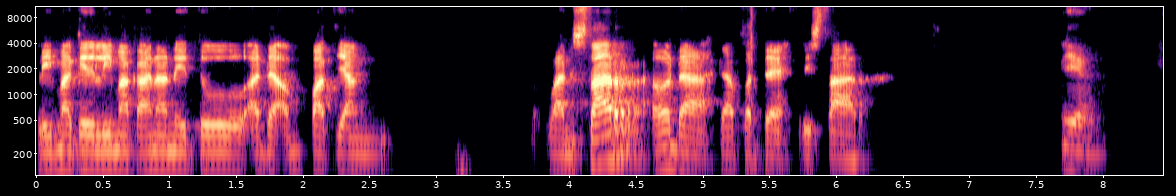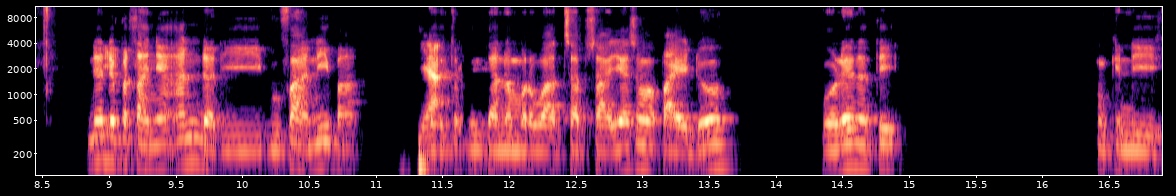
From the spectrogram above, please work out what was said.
5 kiri 5 kanan itu ada empat yang one star, oh udah dapat deh three star. Iya. Ini ada pertanyaan dari Bu Fani, Pak. Ya. Untuk minta nomor WhatsApp saya sama Pak Edo. Boleh nanti mungkin di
